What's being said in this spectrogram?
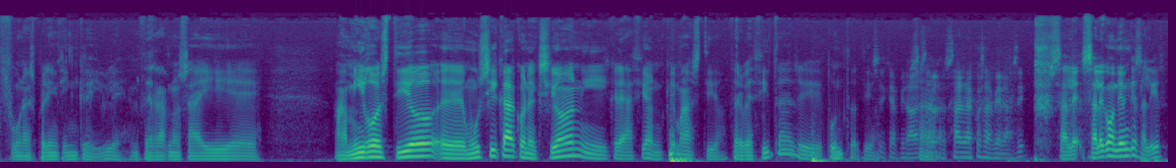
fue una experiencia increíble, encerrarnos ahí. Amigos, tío, eh, música, conexión y creación. ¿Qué más, tío? Cervecitas y punto, tío. Sí, que al final O sea, salen salen las cosas bien así. pff, sale, sale como tienen que salir.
